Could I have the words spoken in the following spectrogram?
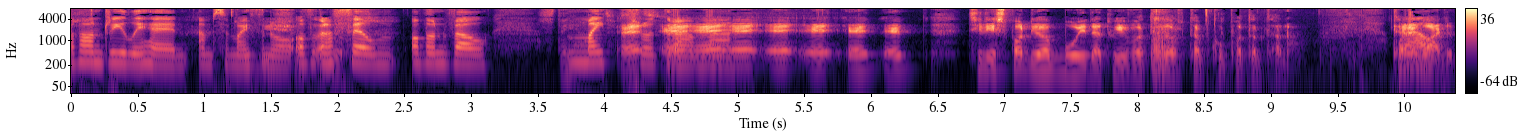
Oedd o'n really hen amser maith yn ôl. Oedd o'n ffilm, oedd o'n fel microdrama. E, Ti'n esbonio mwy na dwi fod yn orda'n gwybod amdano. Wel,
